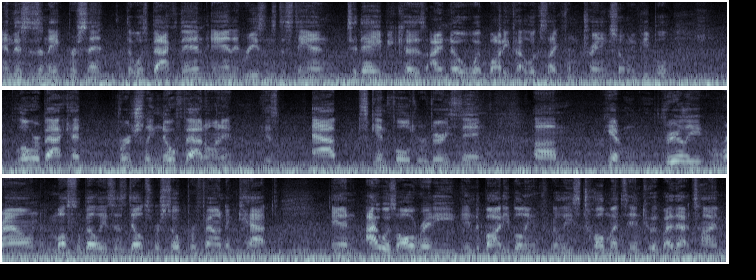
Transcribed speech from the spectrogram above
And this is an 8% that was back then, and it reasons to stand today because I know what body fat looks like from training so many people. Lower back had virtually no fat on it. His ab skin folds were very thin. Um, he had really round muscle bellies. His delts were so profound and capped. And I was already into bodybuilding, at least 12 months into it by that time.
